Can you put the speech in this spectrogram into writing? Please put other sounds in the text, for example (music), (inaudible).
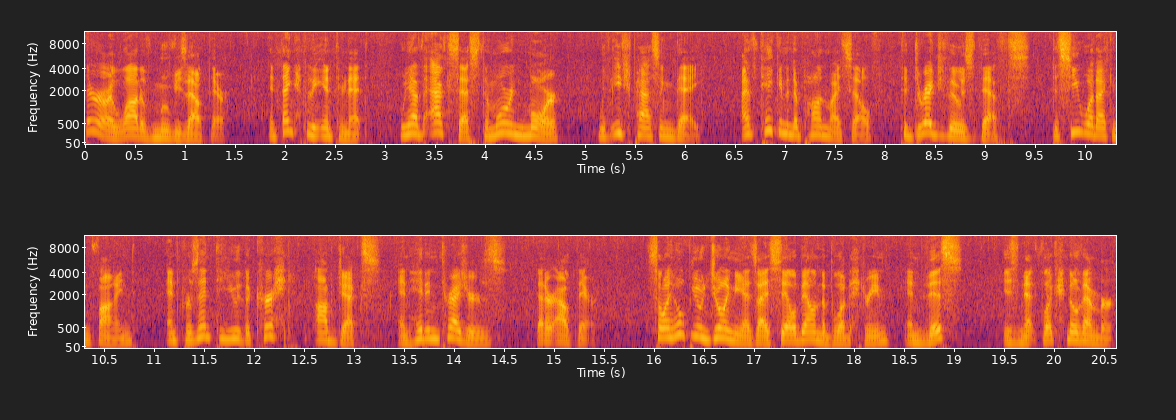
There are a lot of movies out there, and thanks to the internet, we have access to more and more with each passing day. I've taken it upon myself to dredge those depths to see what I can find and present to you the cursed objects and hidden treasures that are out there. So I hope you'll join me as I sail down the bloodstream, and this is Netflix November.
